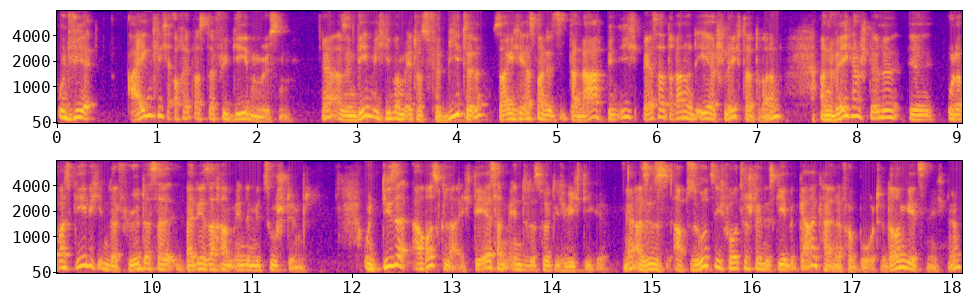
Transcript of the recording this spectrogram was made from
und wir eigentlich auch etwas dafür geben müssen. Ja, also indem ich jemandem etwas verbiete, sage ich erstmal, danach bin ich besser dran und eher schlechter dran. An welcher Stelle äh, oder was gebe ich ihm dafür, dass er bei der Sache am Ende mit zustimmt? Und dieser Ausgleich, der ist am Ende das wirklich Wichtige. Ja, also es ist absurd, sich vorzustellen, es gäbe gar keine Verbote. Darum geht es nicht. Ne?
